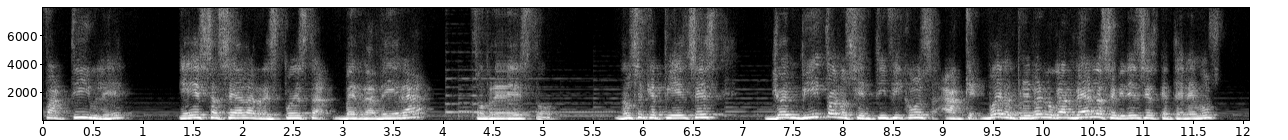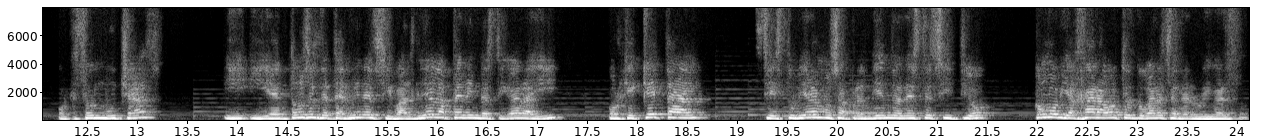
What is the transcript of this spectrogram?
factible que esa sea la respuesta verdadera sobre esto. No sé qué pienses. Yo invito a los científicos a que, bueno, en primer lugar, vean las evidencias que tenemos, porque son muchas, y, y entonces determinen si valdría la pena investigar ahí, porque qué tal si estuviéramos aprendiendo en este sitio cómo viajar a otros lugares en el universo.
